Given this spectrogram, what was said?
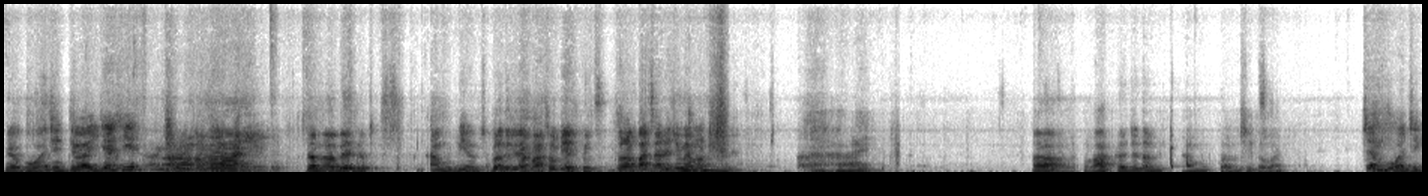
હેલો તો આવી ગયા છીએ. તમે હવે બેસો. આમ બી આવજો. બદ્રીના પાછો બેસતો થોડા પાછા રહેજો મહેમાન. હા વાત કરજો તમે. આમ કરું છું તો વાત. ચમ બુવાજી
